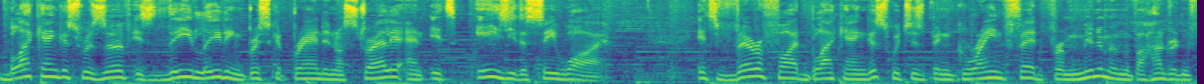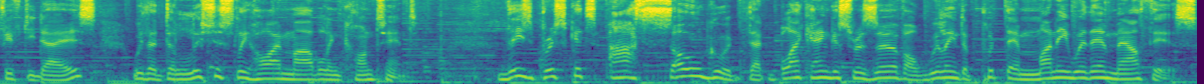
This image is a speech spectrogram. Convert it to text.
Black Angus Reserve is the leading brisket brand in Australia, and it's easy to see why. It's verified Black Angus, which has been grain fed for a minimum of 150 days, with a deliciously high marbling content. These briskets are so good that Black Angus Reserve are willing to put their money where their mouth is.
